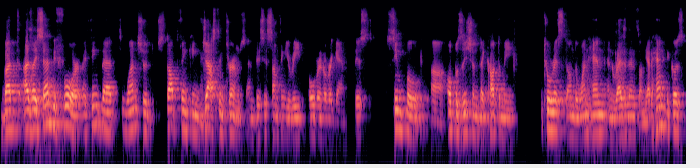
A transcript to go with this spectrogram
But as I said before, I think that one should stop thinking just in terms, and this is something you read over and over again, this simple uh, opposition dichotomy, tourists on the one hand and residents on the other hand, because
